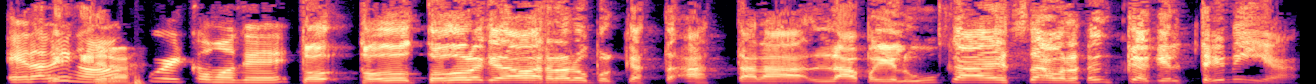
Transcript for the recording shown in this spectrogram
Era bien era- awkward, como que... todo, todo, todo le quedaba raro porque hasta, hasta la, la peluca esa blanca que él tenía,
